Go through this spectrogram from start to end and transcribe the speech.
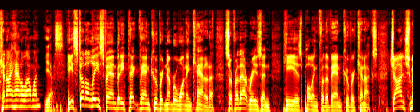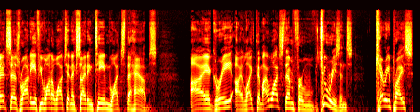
Can I handle that one? Yes. He's still a Leafs fan, but he picked Vancouver number one in Canada. So for that reason, he is pulling for the Vancouver Canucks. John Schmidt says, Roddy, if you want to watch an exciting team, watch the Habs. I agree. I like them. I watch them for two reasons Carey Price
